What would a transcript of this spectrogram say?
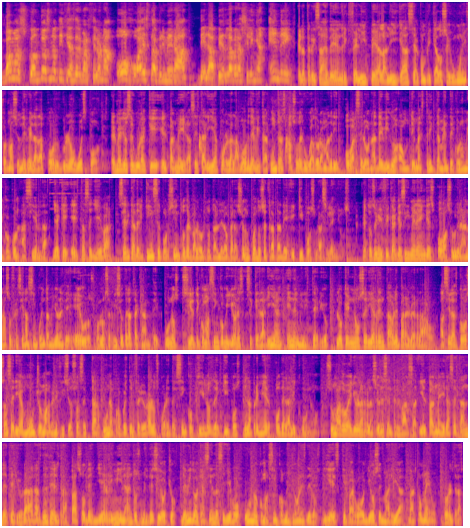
Vamos con dos noticias del Barcelona. Ojo a esta primera de la perla brasileña Hendrik. El aterrizaje de Hendrik Felipe a la liga se ha complicado según una información desvelada por Globo Sport. El medio asegura que el Palmeiras estaría por la labor de evitar un traspaso del jugador a Madrid o Barcelona debido a un tema estrictamente económico con Hacienda, ya que esta se lleva cerca del 15% del valor total de la operación cuando se trata de equipos brasileños. Esto significa que si Merengues o Azulgranas ofrecieran 50 millones de euros por los servicios del atacante, unos 7,5 millones se quedarían en el ministerio, lo que no sería rentable para el Verdao. Así las cosas, sería mucho más beneficioso aceptar una propuesta inferior a los 45 kilos de equipos de la Premier o de la Ligue 1. Sumado a ello, las relaciones entre el Barça y el Palmeiras están deterioradas desde el traspaso de Jerry Mina en 2018, debido a que Hacienda se llevó 1,5 millones de los 10 que pagó José María Bartomeu por el traspaso.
